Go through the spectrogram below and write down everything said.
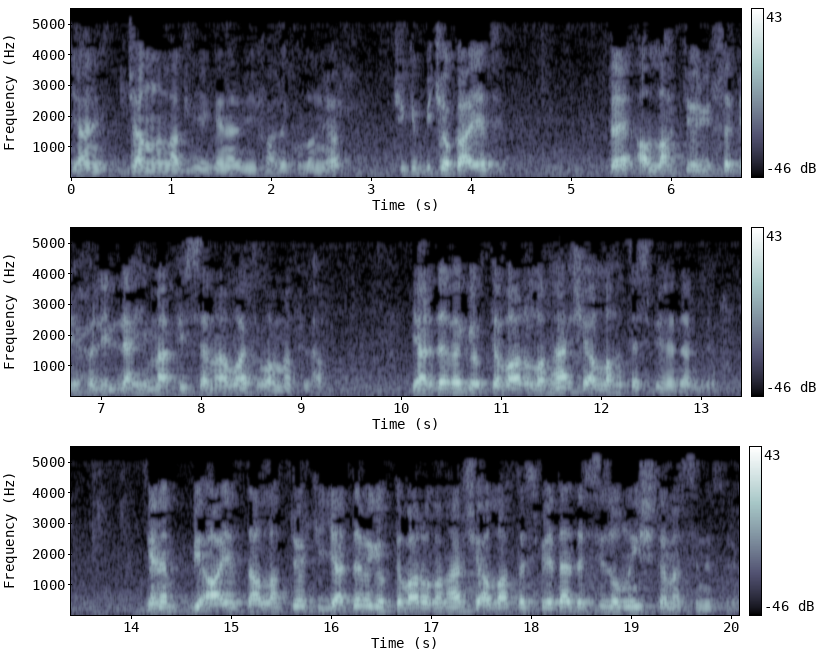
yani canlılar diye genel bir ifade kullanıyor? Çünkü birçok ayet de Allah diyor yusabbihu lillahi ma fis semavati ve ma fil. Yerde ve gökte var olan her şey Allah'ı tesbih eder diyor. Gene bir ayette Allah diyor ki yerde ve gökte var olan her şey Allah tesbih eder de siz onu işitemezsiniz diyor.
